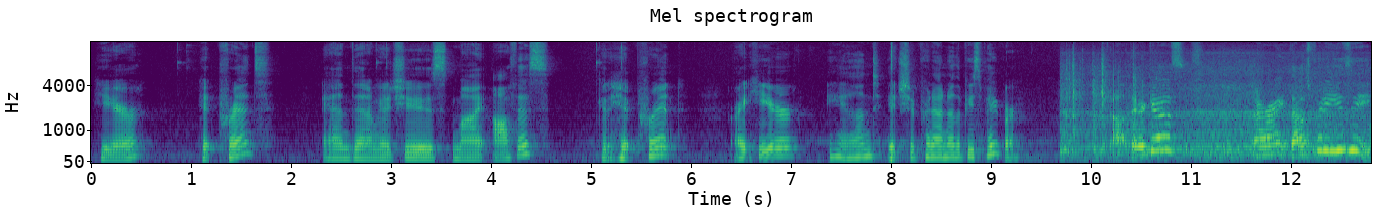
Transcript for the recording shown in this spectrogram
here. Hit print, and then I'm going to choose my office. Going to hit print right here, and it should print out another piece of paper. Oh, there it goes. All right, that was pretty easy.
